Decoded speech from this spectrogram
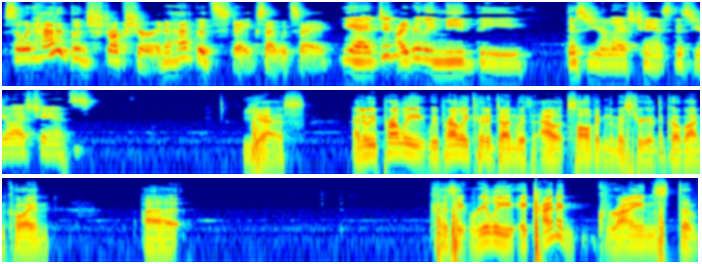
So it had a good structure and it had good stakes, I would say. Yeah, it didn't I- really need the this is your last chance, this is your last chance. Yes, and we probably we probably could have done without solving the mystery of the Koban coin, uh, because it really it kind of grinds the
